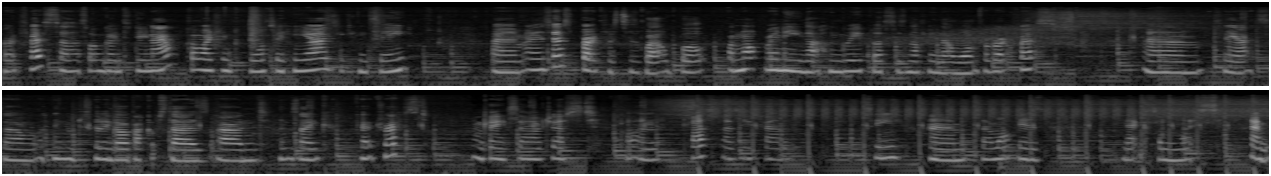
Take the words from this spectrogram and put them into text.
breakfast. So that's what I'm going to do now. Got my drink of water here, as you can see. Um, and it says breakfast as well, but I'm not really that hungry. Plus, there's nothing that I want for breakfast. Um, so yeah, so I think I'm just gonna go back upstairs and looks like get dressed. Okay, so I've just gotten dressed as you can see. Um, so what is next on the list? Out,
